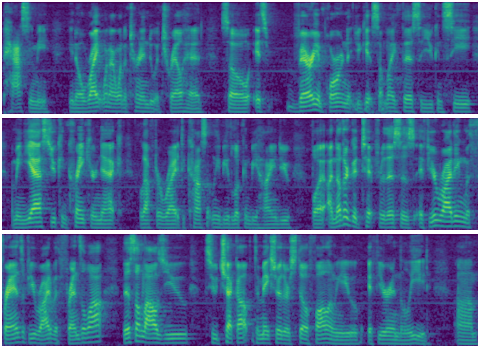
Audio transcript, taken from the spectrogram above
passing me, you know, right when I want to turn into a trailhead. So it's very important that you get something like this so you can see. I mean, yes, you can crank your neck left or right to constantly be looking behind you. But another good tip for this is if you're riding with friends, if you ride with friends a lot, this allows you to check up to make sure they're still following you if you're in the lead. Um,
